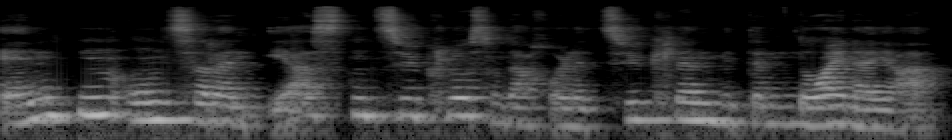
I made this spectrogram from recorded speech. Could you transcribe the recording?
enden unseren ersten Zyklus und auch alle Zyklen mit dem Neunerjahr.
